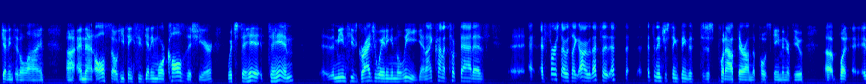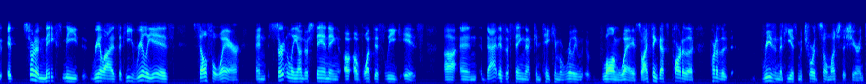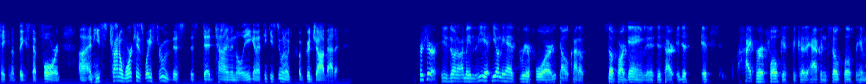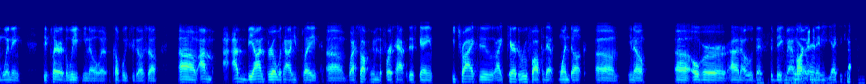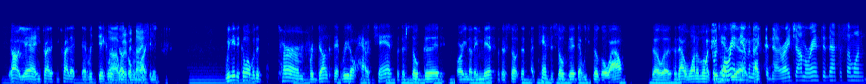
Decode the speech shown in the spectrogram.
getting to the line, uh, and that also he thinks he's getting more calls this year, which to to him uh, it means he's graduating in the league. And I kind of took that as uh, at, first I was like, oh, that's a that's that's an interesting thing to, to just put out there on the post game interview. Uh, but it, it sort of makes me realize that he really is self aware and certainly understanding of, of what this league is. Uh, and that is a thing that can take him a really long way. So I think that's part of the part of the reason that he has matured so much this year and taken a big step forward. Uh, and he's trying to work his way through this this dead time in the league, and I think he's doing a, a good job at it. For sure, he's doing. I mean, he he only had three or four, you know, kind of subpar games, and it just it just it's hyper focused because it happened so close to him winning the Player of the Week, you know, a couple weeks ago. So um, I'm I'm beyond thrilled with how he's played. Um, what I saw from him in the first half of this game, he tried to like tear the roof off of that one dunk, um, you know, uh, over I don't know who that the big man was, and then he actually. Oh yeah, he tried to he tried that that ridiculous Uh, dunk over nice. Markkanen. We need to come up with a term for dunks that really don't have a chance, but they're so good, or you know they miss, but they're so the attempt is so good that we still go wow. So because that one of them. It was Then he had Morant the uh, other night did that, right? John Morant did that to someone.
